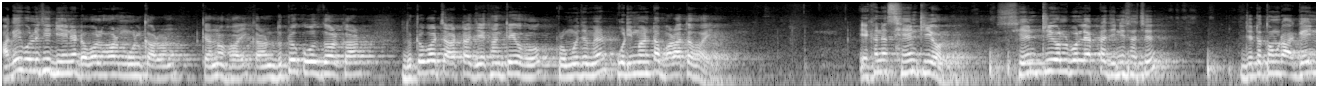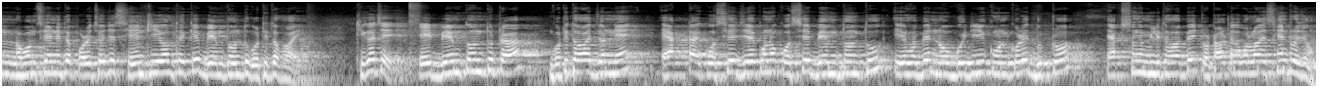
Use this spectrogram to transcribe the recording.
আগেই বলেছি ডিএনএ ডবল হওয়ার মূল কারণ কেন হয়? কারণ দুটো কোষ দরকার, দুটো বা চারটা যেখান থেকে হোক, ক্রোমোজোমের পরিমাণটা বাড়াতে হয়। এখানে সেন্ট্রিওল সেন্ট্রিওল বলে একটা জিনিস আছে যেটা তোমরা আগেই নবম শ্রেণীতে পড়েছো যে সেন্ট্রিওল থেকে বেমতন্তু গঠিত হয়। ঠিক আছে? এই বেমতন্তুটা গঠিত হওয়ার জন্যে একটা কোষে যে কোনো কোষে বেমতন্তু এভাবে নব্বই ডিগ্রি কোণ করে দুটো একসঙ্গে মিলিত হবে। টোটালটাকে বলা হয় সেন্ট্রোজম।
